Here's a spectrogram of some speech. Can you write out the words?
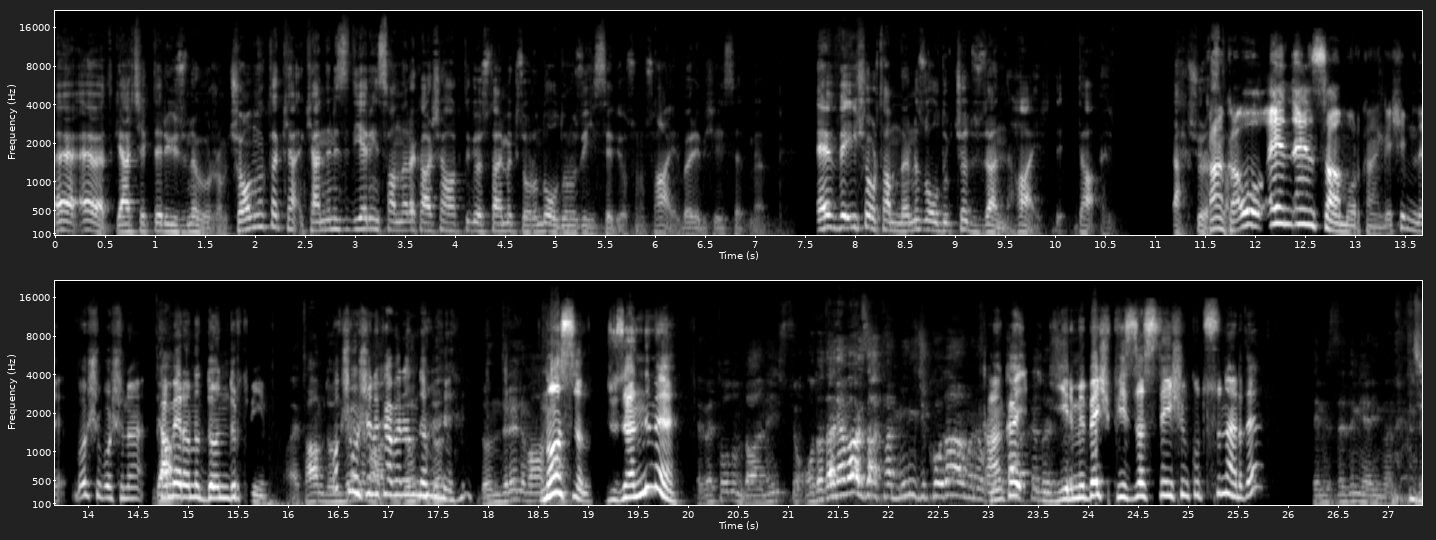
E, evet gerçekleri yüzüne vururum. Çoğunlukla ke- kendinizi diğer insanlara karşı haklı göstermek zorunda olduğunuzu hissediyorsunuz. Hayır böyle bir şey hissetmiyorum. Ev ve iş ortamlarınız oldukça düzenli. Hayır. De- daha, ah, şurası Kanka tamam. o en en sağ mor kanka. Şimdi boşu boşuna Ya. kameranı döndürtmeyeyim. Ay, tamam Boşu döndürelim boşuna abi. kameranı Dön- dön. dön- döndürelim abi. Nasıl? Düzenli mi? Evet oğlum daha ne istiyorsun? Odada ne var zaten minicik oda amına koyayım Kanka arkadaş. 25 pizza station kutusu nerede? Temizledim yayından önce.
